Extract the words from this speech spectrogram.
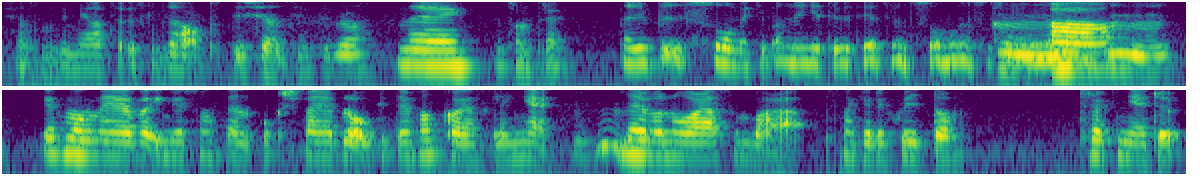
Det känns som att det är menat för att det ska bli hat. Det känns inte bra. Nej, jag tror inte det. Nej, det blir så mycket bara negativitet runt så många sociala Mm. medier. Ja. Mm. Jag kommer ihåg när jag var yngre så fanns det en Oxberga-blogg, den fanns kvar ganska länge. Mhm. Där det var några som bara snackade skit om, tryckte ner typ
